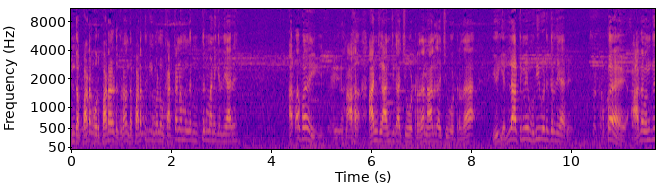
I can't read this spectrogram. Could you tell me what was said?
இந்த படம் ஒரு படம் எடுக்கிறோம். அந்த படத்துக்கு இவ்வளவு கட்டணம்ங்கிறது தீர்மானிக்கிறது யாரு? அப்போ அப்போ அஞ்சு அஞ்சு காட்சி ஓட்டுறதா நாலு காட்சி ஓட்டுறதா? இது எல்லாத்தையுமே முடிவு எடுக்கிறது யாரு? அப்ப அதை வந்து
